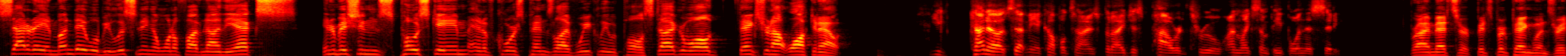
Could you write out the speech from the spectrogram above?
Saturday and Monday, we'll be listening on 1059 The X, intermissions, post game, and of course, Pens Live Weekly with Paul Steigerwald. Thanks for not walking out. You kind of upset me a couple times, but I just powered through, unlike some people in this city. Brian Metzer, Pittsburgh Penguins. Radio.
